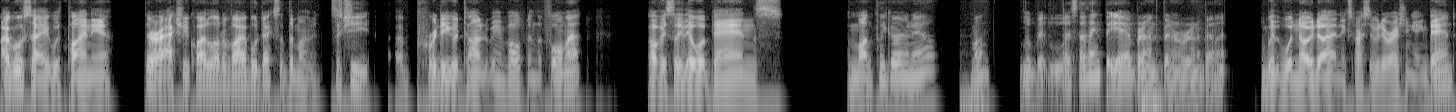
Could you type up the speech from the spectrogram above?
I will say with Pioneer, there are actually quite a lot of viable decks at the moment. It's actually a pretty good time to be involved in the format. Obviously, there were bans a month ago now, a month A little bit less, I think, but yeah, around been around about that. with Winota and Expressive Iteration getting banned.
